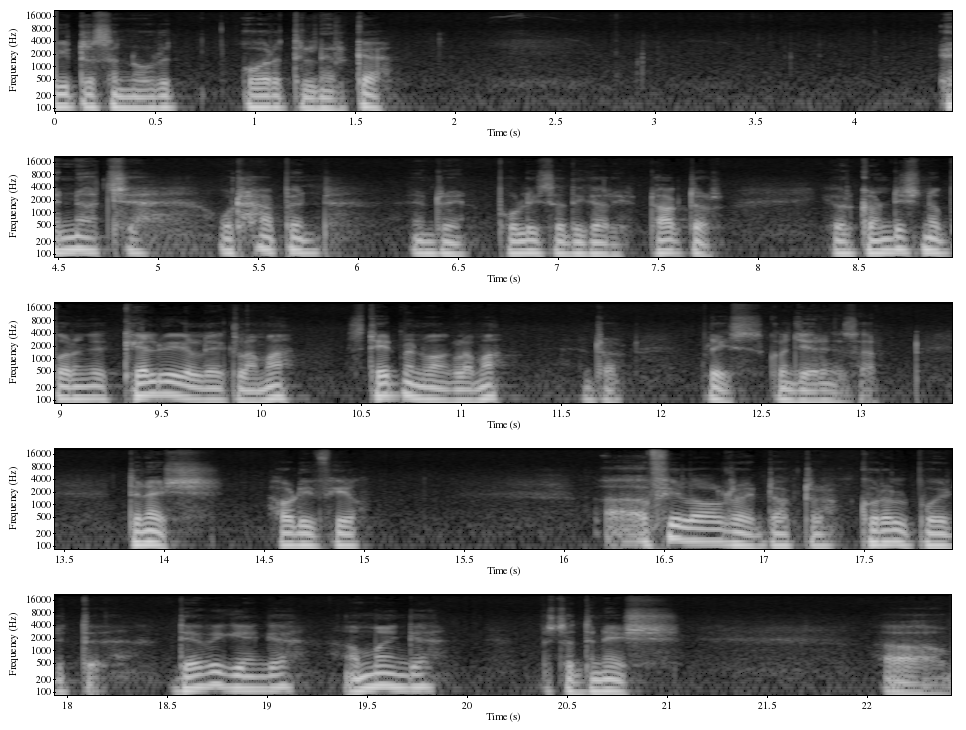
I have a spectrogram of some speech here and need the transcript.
பீட்டர்சன் ஒரு ஓரத்தில் நிற்க. என்னாச்சு? What happened? என்றேன். போலீஸ் அதிகாரி. டாக்டர் இவர் கண்டிஷனை பாருங்கள் கேள்விகள் கேட்கலாமா? ஸ்டேட்மெண்ட் வாங்கலாமா? என்றார் ப்ளீஸ் கொஞ்சம் இருங்க sir Dinesh how do feel feel all right doctor குரல் போயிடுத்து. தேவகி எங்கே? அம்மா எங்கே? மிஸ்டர் தினேஷ் um,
